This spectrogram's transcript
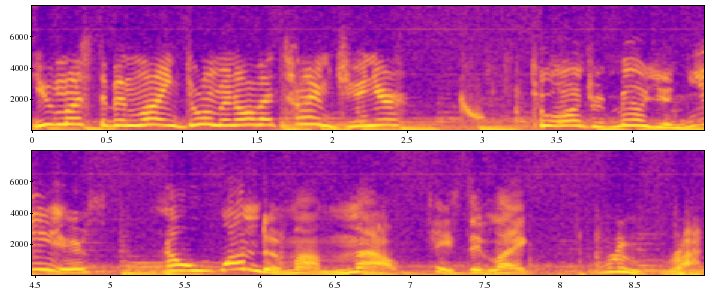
You must have been lying dormant all that time, Junior. 200 million years? No wonder my mouth tasted like root rot.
